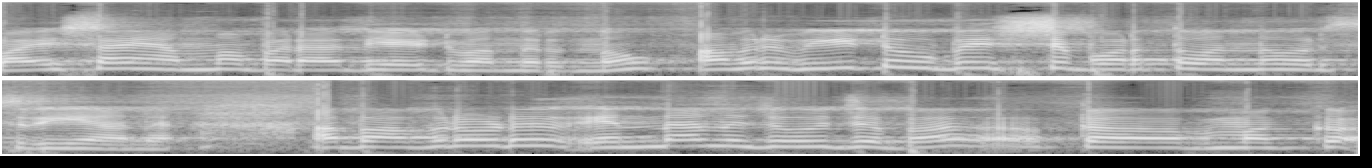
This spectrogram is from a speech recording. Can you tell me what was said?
വയസ്സായ അമ്മ പരാതിയായിട്ട് വന്നിരുന്നു. അവർ വീട്ടിൽ ഉപേക്ഷിച്ച് പുറത്ത് വന്ന ഒരു സ്ത്രീയാണ്. അപ്പോൾ അവരോട് എന്താണെന്ന് ചോദിച്ചപ്പോൾ മക്ക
